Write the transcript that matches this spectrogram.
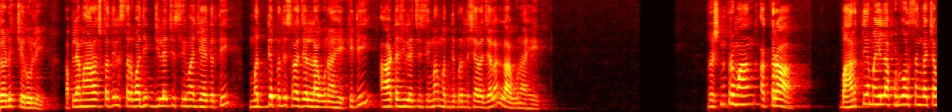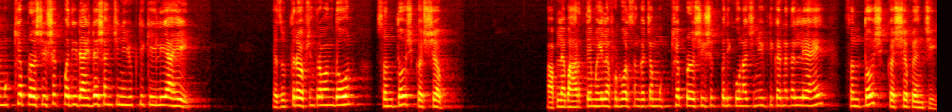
गडचिरोली. आपल्या महाराष्ट्रातील सर्वाधिक जिल्ह्याची सीमा जी आहे तर ती मध्य प्रदेश राज्याला लागून आहे. किती? आठ जिल्ह्याची सीमा मध्य प्रदेश राज्याला लागून आहे. प्रश्न क्रमांक अकरा. भारतीय महिला फुटबॉल संघाच्या मुख्य प्रशिक्षकपदी डॅश डॅश यांची नियुक्ती केली आहे. याचं उत्तर ऑप्शन क्रमांक दोन संतोष कश्यप. आपल्या भारतीय महिला फुटबॉल संघाच्या मुख्य प्रशिक्षकपदी कोणाची नियुक्ती करण्यात आलेली आहे? संतोष कश्यप यांची.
